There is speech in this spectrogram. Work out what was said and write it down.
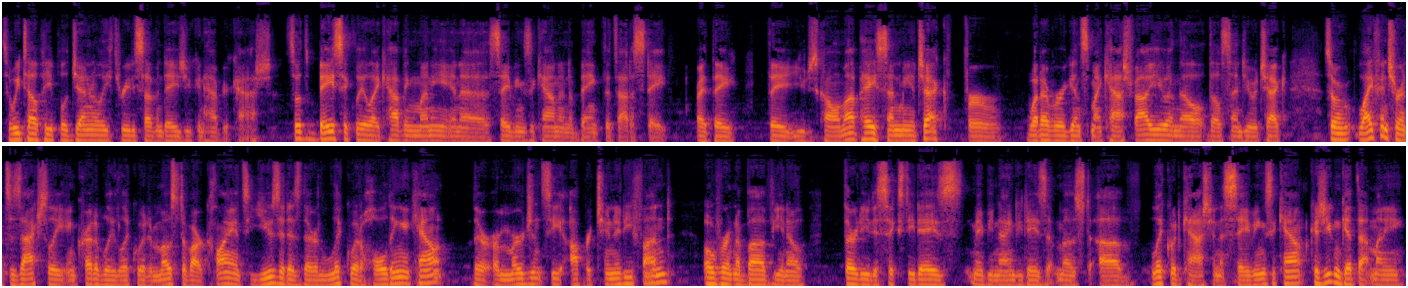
so we tell people generally three to seven days you can have your cash. So it's basically like having money in a savings account in a bank that's out of state, right? They they you just call them up, hey, send me a check for whatever against my cash value, and they'll they'll send you a check. So life insurance is actually incredibly liquid, and most of our clients use it as their liquid holding account, their emergency opportunity fund, over and above, you know, 30 to 60 days, maybe 90 days at most of liquid cash in a savings account because you can get that money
